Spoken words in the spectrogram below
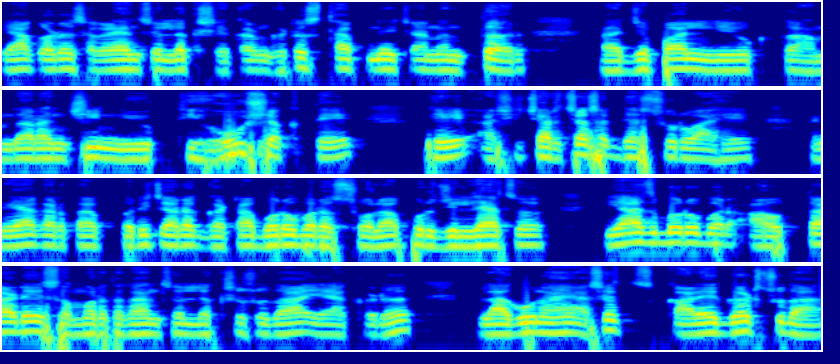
याकडं सगळ्यांचं लक्ष आहे. कारण घटस्थापनेच्या नंतर राज्यपाल नियुक्त आमदारांची नियुक्ती होऊ शकते हे अशी चर्चा सध्या सुरू आहे. आणि याकरता परिचारक गटाबरोबरच सोलापूर जिल्ह्याचं याचबरोबर आवताडे समर्थकांचं लक्षसुद्धा याकडं लागून आहे. असेच काळे गटसुद्धा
